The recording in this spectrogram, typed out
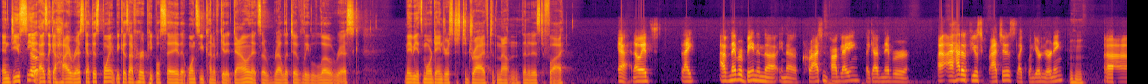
and do you see so, it as like a high risk at this point? Because I've heard people say that once you kind of get it down, it's a relatively low risk. Maybe it's more dangerous just to drive to the mountain than it is to fly. Yeah, no, it's like I've never been in a in a crash in paragliding. Like I've never, I, I had a few scratches like when you're learning, mm-hmm. uh,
